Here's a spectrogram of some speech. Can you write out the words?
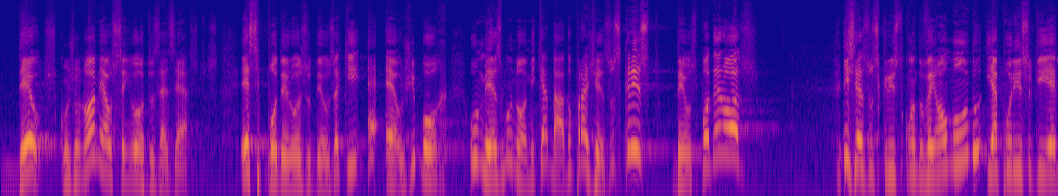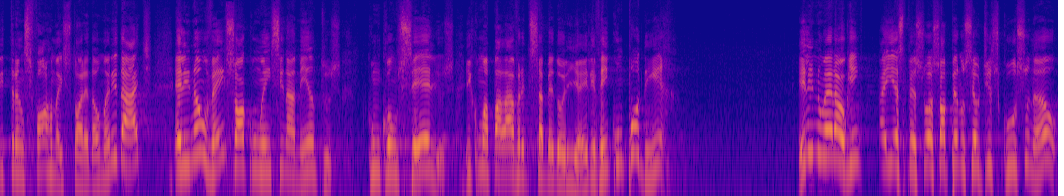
Deus, cujo nome é o Senhor dos Exércitos. Esse poderoso Deus aqui é El Gibor, o mesmo nome que é dado para Jesus Cristo, Deus poderoso. E Jesus Cristo, quando vem ao mundo, e é por isso que ele transforma a história da humanidade, ele não vem só com ensinamentos, com conselhos e com uma palavra de sabedoria, ele vem com poder. Ele não era alguém que traía as pessoas só pelo seu discurso, não.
